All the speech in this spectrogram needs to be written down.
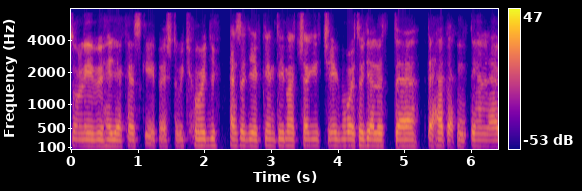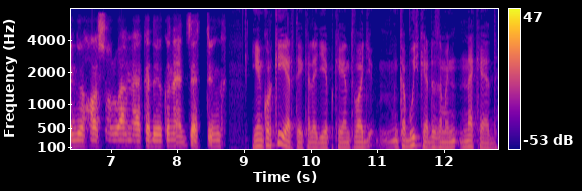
lévő hegyekhez képest, úgyhogy ez egyébként egy nagy segítség volt, hogy előtte te hetekig tényleg hasonló emelkedőkön edzettünk. Ilyenkor ki értékel egyébként, vagy inkább úgy kérdezem, hogy neked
